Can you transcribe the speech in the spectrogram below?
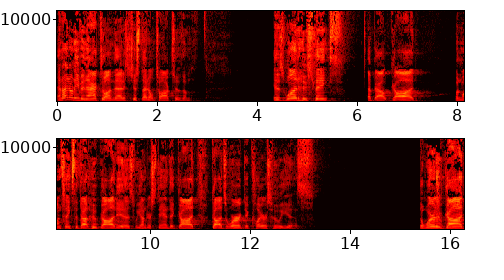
And I don't even act on that. It's just I don't talk to them. Is one who thinks about God, when one thinks about who God is, we understand that God, God's word declares who he is. The Word of God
